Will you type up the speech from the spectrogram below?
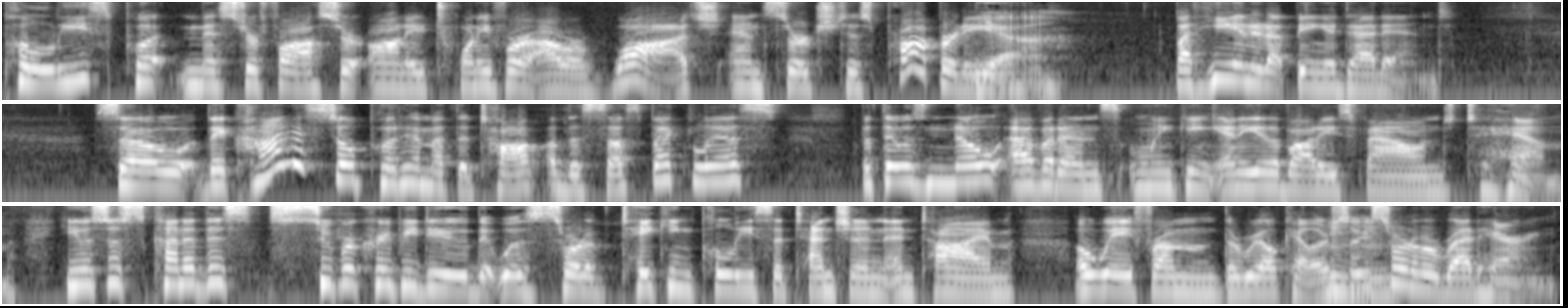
Police put Mr. Foster on a 24 hour watch and searched his property, Yeah. but he ended up being a dead end. So they kind of still put him at the top of the suspect list, but there was no evidence linking any of the bodies found to him. He was just kind of this super creepy dude that was sort of taking police attention and time away from the real killer. So he's mm-hmm. sort of a red herring.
